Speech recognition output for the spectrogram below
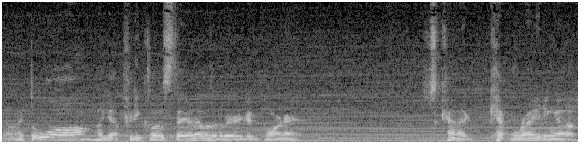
Down at the wall. I got pretty close there. That wasn't a very good corner. Just kind of kept riding up.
